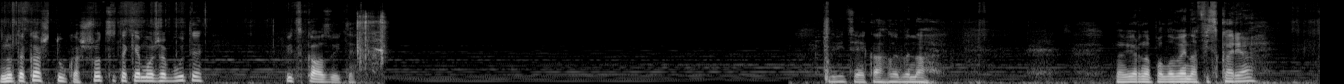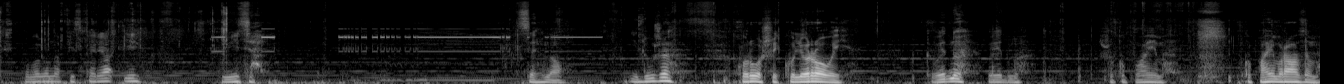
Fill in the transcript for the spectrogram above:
Ну така штука. Що це таке може бути? Підказуйте. Дивіться, яка глибина. Навірно, половина фіскаря. Половина фіскаря і дивіться сигнал. І дуже хороший, кольоровий. Видно? Видно, що копаємо. Копаємо разом.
